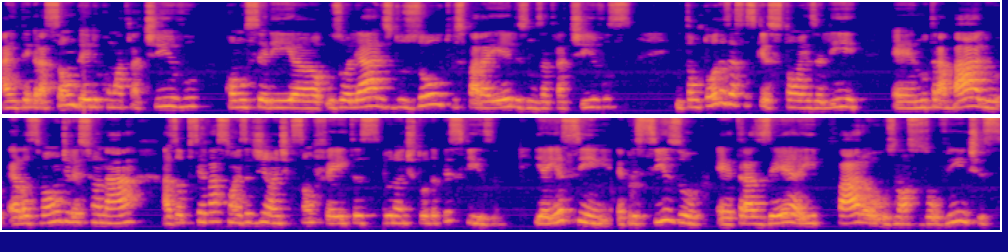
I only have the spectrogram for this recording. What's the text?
a integração dele com o atrativo? Como seria os olhares dos outros para eles nos atrativos? Então, todas essas questões ali é, no trabalho, elas vão direcionar as observações adiante que são feitas durante toda a pesquisa. E aí, assim, é preciso é, trazer aí para os nossos ouvintes,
